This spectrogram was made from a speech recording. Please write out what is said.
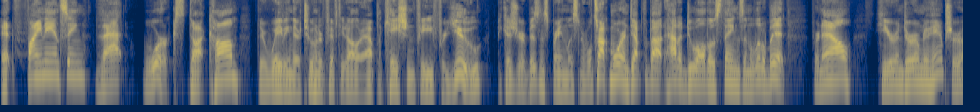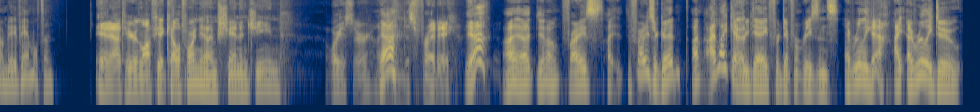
at financingthatworks.com. They're waiving their $250 application fee for you because you're a business brain listener. We'll talk more in depth about how to do all those things in a little bit. For now, here in Durham, New Hampshire, I'm Dave Hamilton. And out here in Lafayette, California, I'm Shannon Jean. How are you, sir? How Yeah. this Friday. Yeah, I, I you know Fridays I, Fridays are good. I, I like every Good. day for different reasons. I really, Yeah. I, I really do.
